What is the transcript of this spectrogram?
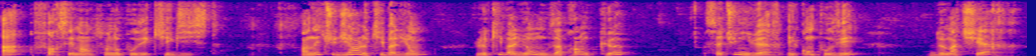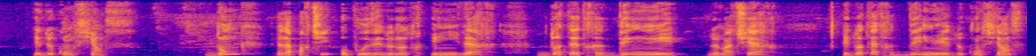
a forcément son opposé qui existe. En étudiant le Kybalion, le Kybalion nous apprend que cet univers est composé de matière et de conscience. Donc, la partie opposée de notre univers doit être dénuée de matière et doit être dénuée de conscience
